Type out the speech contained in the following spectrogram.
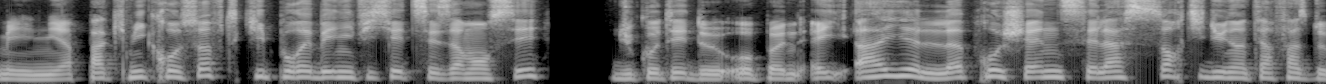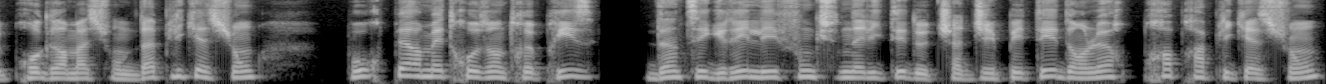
mais il n'y a pas que Microsoft qui pourrait bénéficier de ces avancées. Du côté de OpenAI, la prochaine, c'est la sortie d'une interface de programmation d'application pour permettre aux entreprises d'intégrer les fonctionnalités de ChatGPT dans leur propre application.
